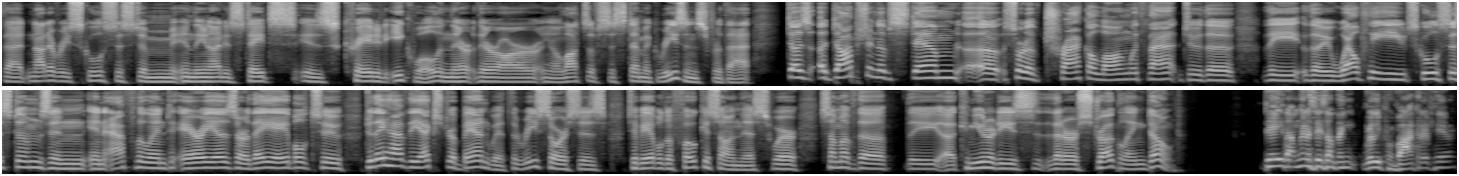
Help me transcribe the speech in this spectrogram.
that not every school system in the United States is created equal, and there there are you know lots of systemic reasons for that does adoption of STEM uh, sort of track along with that? Do the the the wealthy school systems in in affluent areas are they able to? Do they have the extra bandwidth, the resources to be able to focus on this, where some of the the uh, communities that are struggling don't? Dave, I'm going to say something really provocative here,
